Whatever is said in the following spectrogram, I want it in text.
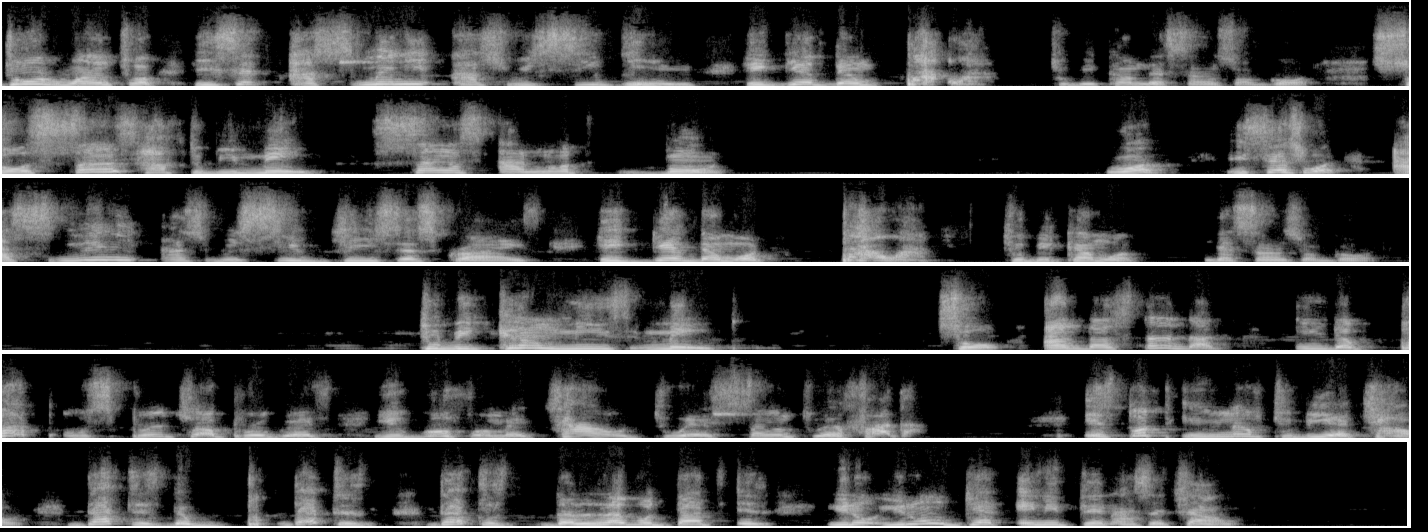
John 1 12, he said, As many as received him, he gave them power to become the sons of God. So sons have to be made, sons are not born. What? He says, What? As many as received Jesus Christ, he gave them what? Power to become what? The sons of God. To become means made. So understand that in the path of spiritual progress, you go from a child to a son to a father. It's not enough to be a child. That is the that is that is the level that is, you know, you don't get anything as a child.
